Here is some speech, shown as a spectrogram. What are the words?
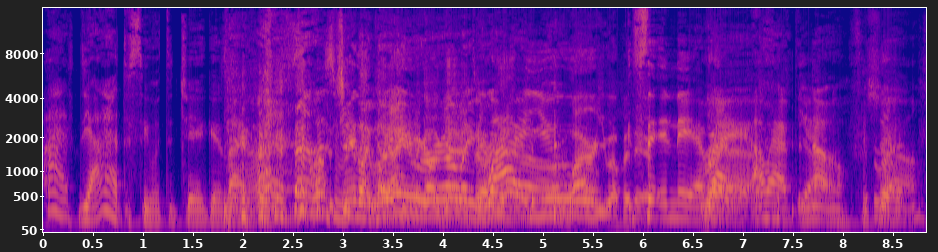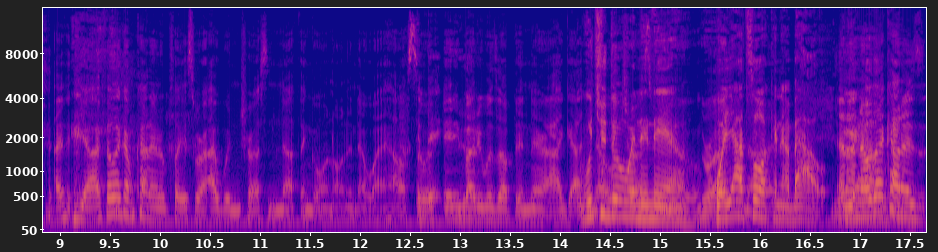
I yeah, I had to see what the jig is like. What's, what's She's really like, look, I ain't even gonna get really into it Why are you? Why are you up in there? sitting there? Right. Right. I would have to Yeah. know for sure. Right. Yeah, I, yeah. I feel like I'm kind of in a place where I wouldn't trust nothing going on in that White House. So if anybody Yeah. was up in there, I got What no you doing in there? Right. What y'all None. talking about? And I know that kind of is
